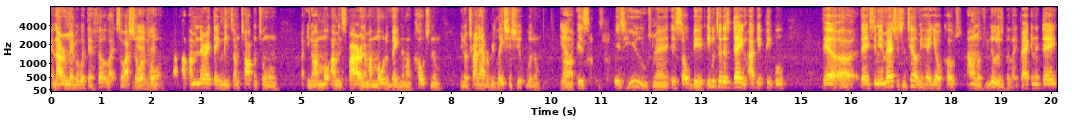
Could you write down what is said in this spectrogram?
and I remember what that felt like. So I show yeah, up man. for them. I, am there at their meets. I'm talking to them. You know, I'm mo- I'm inspiring them. I'm motivating them. I'm coaching them. You know, trying to have a relationship with them. Yeah, um, it's it's huge, man. It's so big. Even to this day, I get people. They uh they send me a message and tell me, "Hey, yo, coach, I don't know if you knew this, but like back in the day,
